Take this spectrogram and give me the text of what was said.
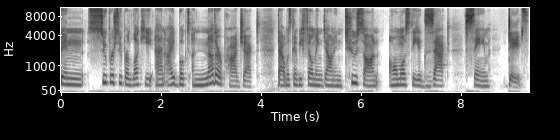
been super, super lucky and I booked another project that was going to be filming down in Tucson almost the exact same dates.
